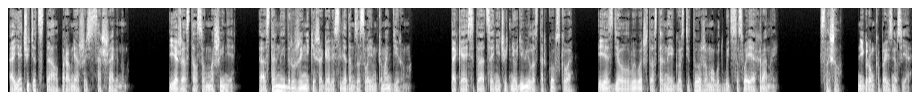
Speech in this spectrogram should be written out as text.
А я чуть отстал, поравнявшись с Аршавиным. Я же остался в машине, а остальные дружинники шагали следом за своим командиром. Такая ситуация ничуть не удивила Старковского, и я сделал вывод, что остальные гости тоже могут быть со своей охраной. «Слышал?» — негромко произнес я.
